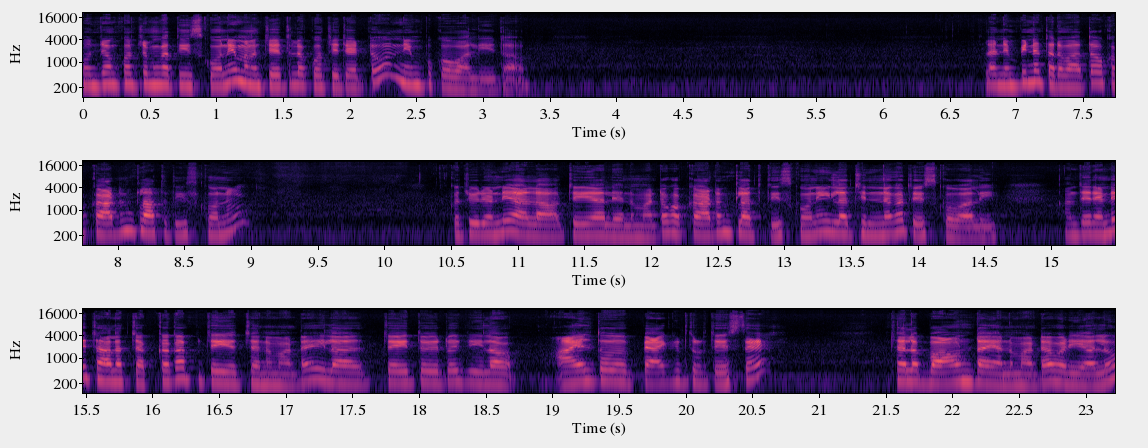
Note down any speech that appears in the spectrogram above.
కొంచెం కొంచెంగా తీసుకొని మన చేతిలోకి వచ్చేటట్టు నింపుకోవాలి ఇలా ఇలా నింపిన తర్వాత ఒక కాటన్ క్లాత్ తీసుకొని ఒక చూడండి అలా చేయాలి అనమాట ఒక కాటన్ క్లాత్ తీసుకొని ఇలా చిన్నగా చేసుకోవాలి. అంతేనండి చాలా చక్కగా చేయొచ్చు అనమాట ఇలా చేతితో ఇలా ఆయిల్తో ప్యాకెట్తో చేస్తే చాలా బాగుంటాయి అన్నమాట వడియాలు.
